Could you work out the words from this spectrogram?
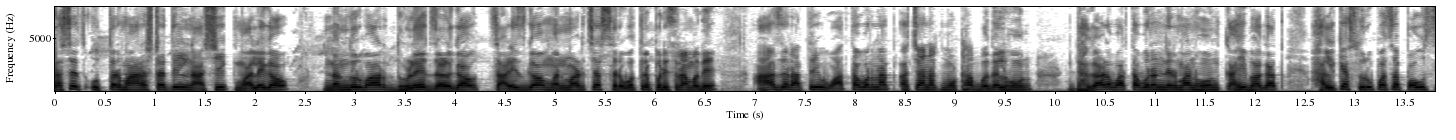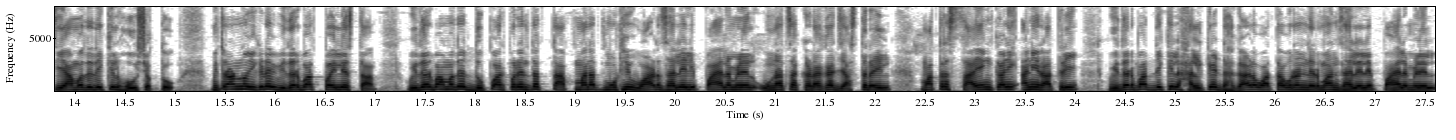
तसेच उत्तर महाराष्ट्रातील नाशिक मालेगाव नंदुरबार धुळे जळगाव चाळीसगाव मनमाडच्या सर्वत्र परिसरामध्ये आज रात्री वातावरणात अचानक मोठा बदल होऊन ढगाळ वातावरण निर्माण होऊन काही भागात हलक्या स्वरूपाचा पाऊस यामध्ये देखील होऊ शकतो. मित्रांनो इकडे विदर्भात पहिलेचता विदर्भामध्ये दुपारपर्यंत तापमानात मोठी वाढ झालेली पाहायला मिळेल. उन्हाचा कडाका जास्त राहील. मात्र सायंकाळी आणि रात्री विदर्भात देखील हलके ढगाळ वातावरण निर्माण झालेले पाहायला मिळेल.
